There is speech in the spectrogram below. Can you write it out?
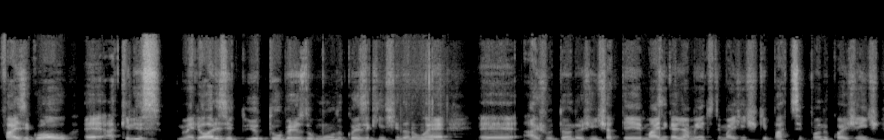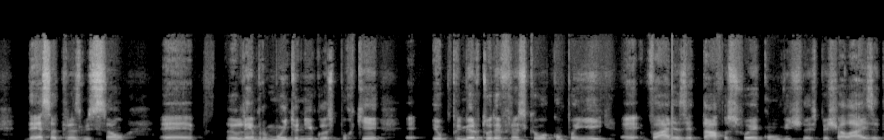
faz igual é, aqueles melhores youtubers do mundo, coisa que a gente ainda não é, é, ajudando a gente a ter mais engajamento, ter mais gente aqui participando com a gente dessa transmissão. É, eu lembro muito, Nicolas, porque o primeiro Tour de France que eu acompanhei é, várias etapas foi convite da Specialized,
